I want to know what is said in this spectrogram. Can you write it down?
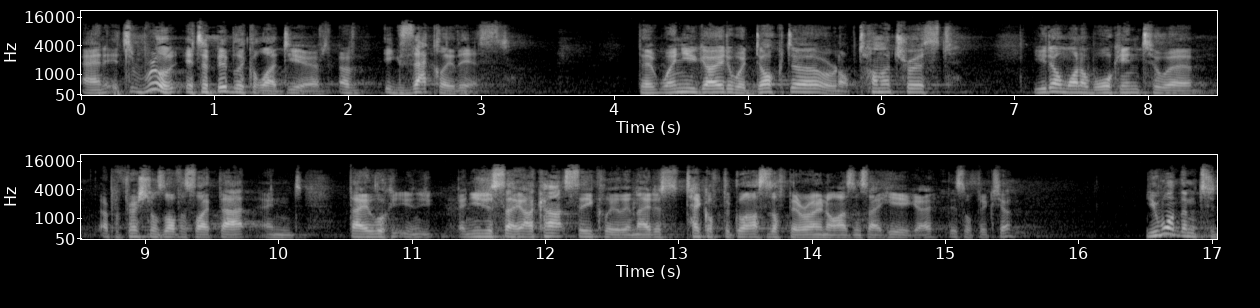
And it's, real, it's a biblical idea of, of exactly this that when you go to a doctor or an optometrist, you don't want to walk into a, a professional's office like that and they look at you and you just say, I can't see clearly, and they just take off the glasses off their own eyes and say, Here you go, this will fix you. You want them to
